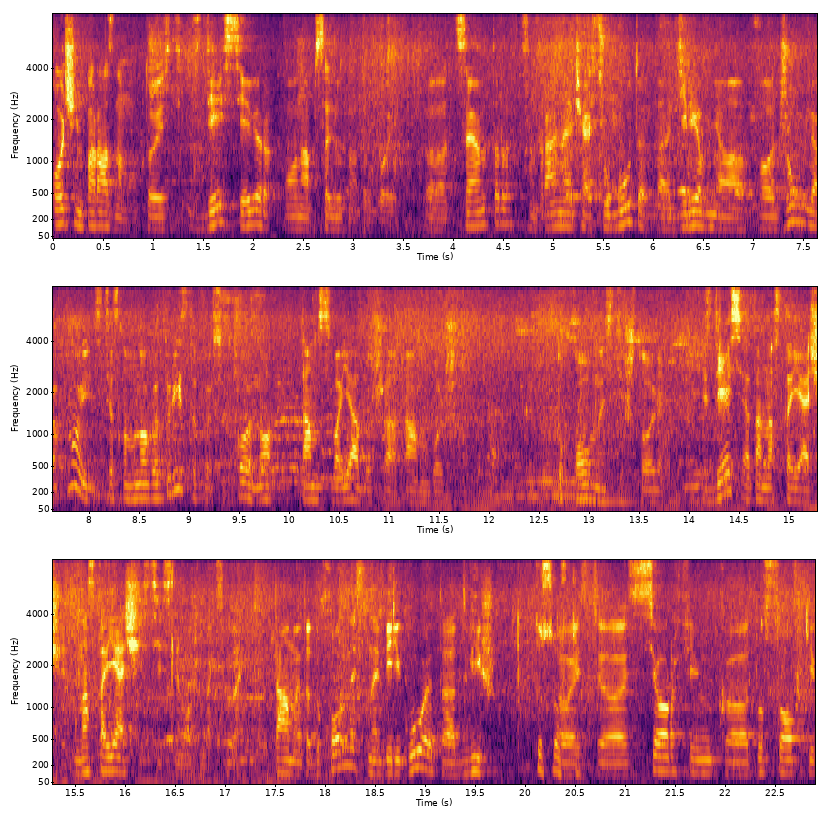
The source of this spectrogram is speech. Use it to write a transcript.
Очень по-разному. То есть здесь север, он абсолютно другой. Э, Центр, центральная часть Убуд, это деревня в джунглях. Ну, и, естественно, много туристов и все такое, но там своя душа, там больше духовности, что ли. Здесь это настоящий, настоящесть, если можно так сказать. Там это духовность, на берегу это движ. Тусовки. То есть э, серфинг, э, тусовки,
